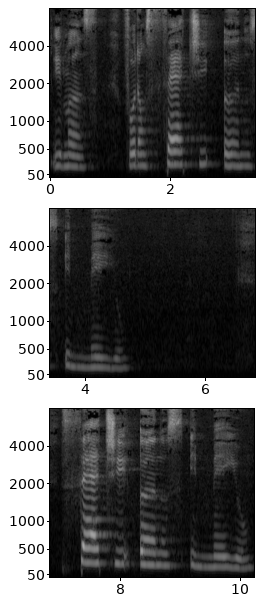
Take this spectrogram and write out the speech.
Irmãs, foram sete anos e meio. Sete anos e meio.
